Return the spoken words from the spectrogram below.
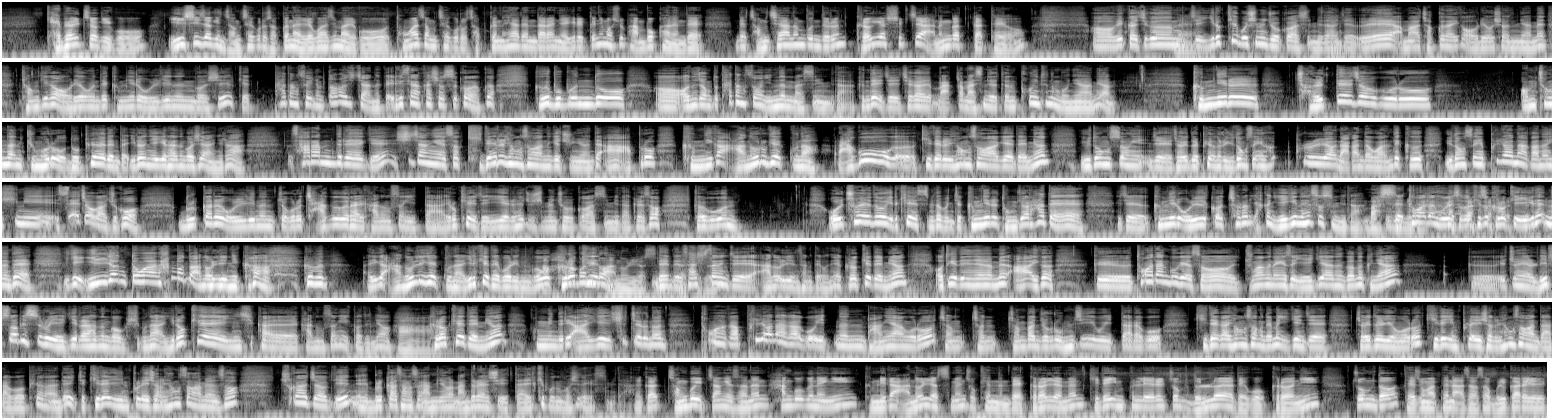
개별적이고 일시적인 정책으로 접근하려고 하지 말고 통화 정책으로 접근해야 된다는 얘기를 끊임없이 반복하는데 근데 정치하는 분들은 그러기가 쉽지 않은 것 같아요. 어, 그러니까 지금 네. 이제 이렇게 보시면 좋을 것 같습니다. 네. 이제 왜 아마 접근하기가 어려우셨냐면 경기가 어려운데 금리를 올리는 것이 이렇게 타당성이 좀 떨어지지 않을까 이렇게 생각하셨을 것 같고요. 그 부분도 어, 어느 정도 타당성은 있는 말씀입니다. 근데 이제 제가 아까 말씀드렸던 포인트는 뭐냐 하면 금리를 절대적으로 엄청난 규모로 높여야 된다 이런 얘기를 하는 것이 아니라 사람들에게 시장에서 기대를 형성하는 게 중요한데 아 앞으로 금리가 안 오르겠구나라고 기대를 형성하게 되면 유동성이 이제 저희들 표현으로 유동성이 풀려 나간다고 하는데 그 유동성이 풀려 나가는 힘이 세져 가지고 물가를 올리는 쪽으로 자극을 할 가능성이 있다 이렇게 이제 이해를 해주시면 좋을 것 같습니다. 그래서 결국은 올 초에도 이렇게 했습니다. 뭐 이제 금리를 동결하되 이제 금리를 올릴 것처럼 약간 얘기는 했었습니다. 맞습니다. 이제 통화당국에서도 계속 그렇게 얘기를 했는데 이게 1년 동안 한 번도 안 올리니까 그러면 아, 이거 안 올리겠구나 이렇게 돼버리는 거고 아, 그렇게 한 번도 안 올렸습니다. 네네 사실상 이제 안 올린 상태거든요. 그렇게 되면 어떻게 되냐면 아 이거 그 통화당국에서 중앙은행에서 얘기하는 거는 그냥 그 일종의 립 서비스로 얘기를 하는 것이구나 이렇게 인식할 가능성이 있거든요. 아. 그렇게 되면 국민들이 아 이게 실제로는 통화가 풀려나가고 있는 방향으로 전, 전 전반적으로 움직이고 있다라고 기대가 형성되면 이게 이제 저희들 용어로 기대 인플레이션을 형성한다라고 표현하는데 이제 기대 인플레이션을 형성하면서 추가적인 예, 물가 상승 압력을 만들어낼 수 있다 이렇게 보는 것이 되겠습니다. 그러니까 정부 입장에서는 한국은행이 금리를 안 올렸으면 좋겠는데 그러려면 기대 인플레를 좀 눌러야 되고 그러니 좀 더 대중 앞에 나서서 물가를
